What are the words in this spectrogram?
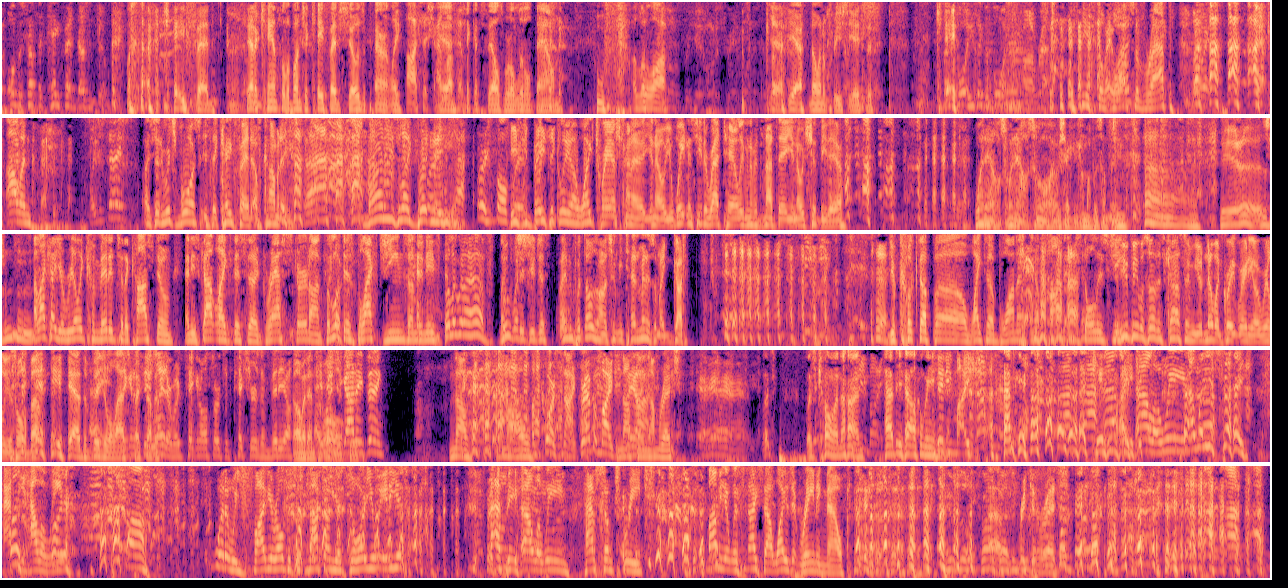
All the stuff that K-Fed doesn't do. K-Fed. They had to cancel a bunch of K-Fed shows apparently. Oh, it's a sh- I yeah, love him. ticket sales were a little down. Oof. A little off. Yeah. Yeah, no one appreciates it. K- He's like the boss of uh, rap. He's the Wait, boss of rap. Colin. I said, Rich Voss is the K-Fed of comedy. Bonnie's like Britney. He's basically a white trash kind of, you know, you're waiting to see the rat tail, even if it's not there, you know it should be there. what else? What else? Oh, I wish I could come up with something. Ah, yes. mm. I like how you're really committed to the costume, and he's got like this uh, grass skirt on, but look, there's black jeans underneath. But look what I have. Like, Boots. what did you just? I haven't put those on. It took me 10 minutes of my gut. You cooked up uh, a white uh, buana in a pot and stole his jeans. If you people saw this costume, you'd know what great radio really is all about. yeah, the visual They're going to aspect see it of it. later. We're taking all sorts of pictures and video. Oh, it ends Hey, up Rich, you got cute. anything? No, no, Of course not. Grab a mic and nothing. I'm rich. What's what's going on? Happy Halloween. Kitty Mike. Happy, Kitty Mike. Halloween. Uh, what do you say? Happy What? Halloween. Uh, What are we, five year olds that just knocked on your door, you idiot? Happy Halloween. Have some treats. Mommy, it was nice out. Why is it raining now? I was freaking Rich.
